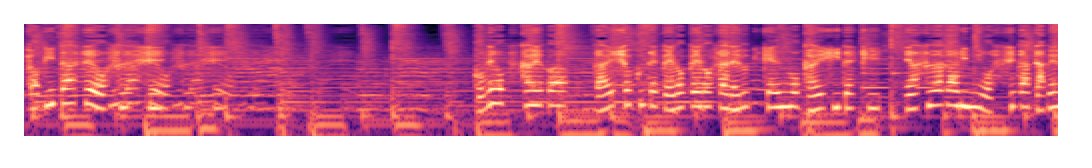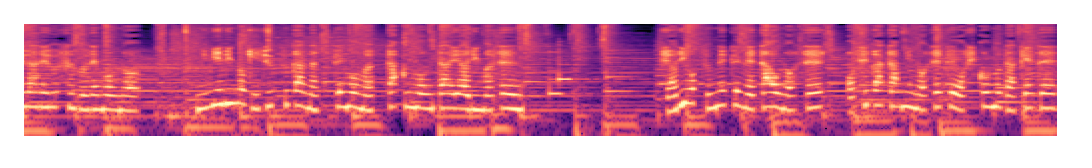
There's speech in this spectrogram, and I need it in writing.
飛び出せお寿司。これを使えば、外食でペロペロされる危険も回避でき、安上がりにお寿司が食べられる優れもの。握りの技術がなくても全く問題ありません。シャリを詰めてネタを乗せ、押し型に乗せて押し込むだけで、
